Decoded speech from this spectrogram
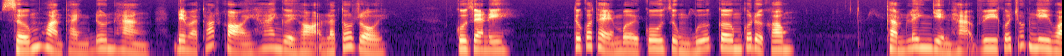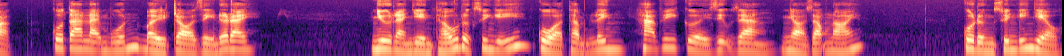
sớm hoàn thành đơn hàng để mà thoát khỏi hai người họ là tốt rồi. Cô Jenny, tôi có thể mời cô dùng bữa cơm có được không? Thẩm Linh nhìn Hạ Vi có chút nghi hoặc, cô ta lại muốn bày trò gì nữa đây? Như là nhìn thấu được suy nghĩ của Thẩm Linh, Hạ Vi cười dịu dàng, nhỏ giọng nói. Cô đừng suy nghĩ nhiều,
